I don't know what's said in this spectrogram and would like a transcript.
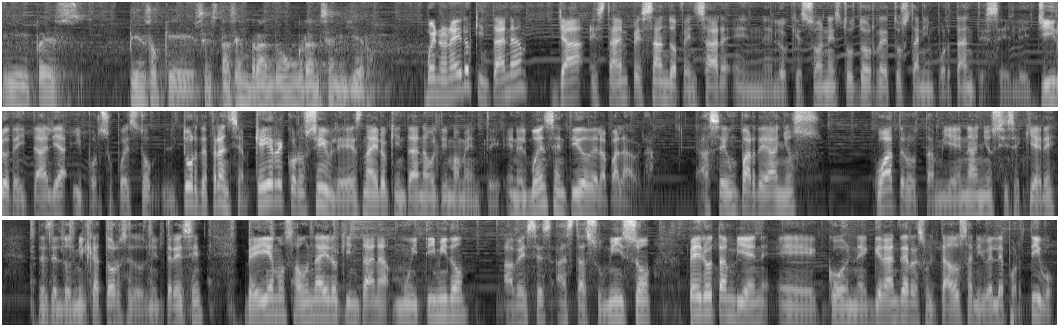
y pues pienso que se está sembrando un gran semillero. Bueno, Nairo Quintana ya está empezando a pensar en lo que son estos dos retos tan importantes, el Giro de Italia y por supuesto el Tour de Francia. Qué irreconocible es Nairo Quintana últimamente, en el buen sentido de la palabra. Hace un par de años, cuatro también años si se quiere, desde el 2014-2013, veíamos a un Nairo Quintana muy tímido, a veces hasta sumiso, pero también eh, con grandes resultados a nivel deportivo.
